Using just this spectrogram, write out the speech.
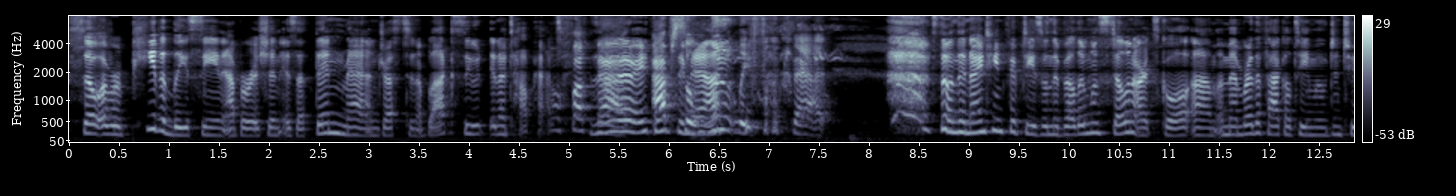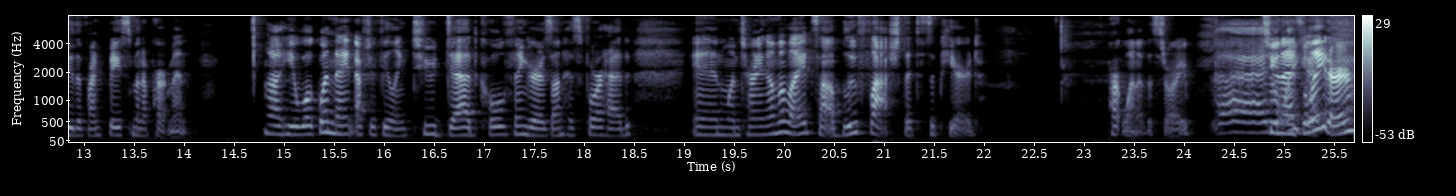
So a repeatedly seen apparition is a thin man dressed in a black suit and a top hat. Oh fuck that! Absolutely fuck that. So in the 1950s, when the building was still an art school, um, a member of the faculty moved into the front basement apartment. Uh, he awoke one night after feeling two dead, cold fingers on his forehead, and when turning on the light, saw a blue flash that disappeared. Part one of the story. Uh, Two nights like later,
